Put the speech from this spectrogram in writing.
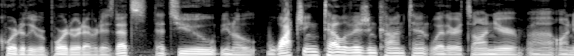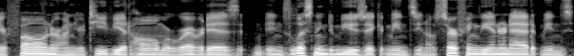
quarterly report or whatever it is. That's that's you you know watching television content, whether it's on your uh, on your phone or on your TV at home or wherever it is. It means listening to music. It means you know surfing the internet. It means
